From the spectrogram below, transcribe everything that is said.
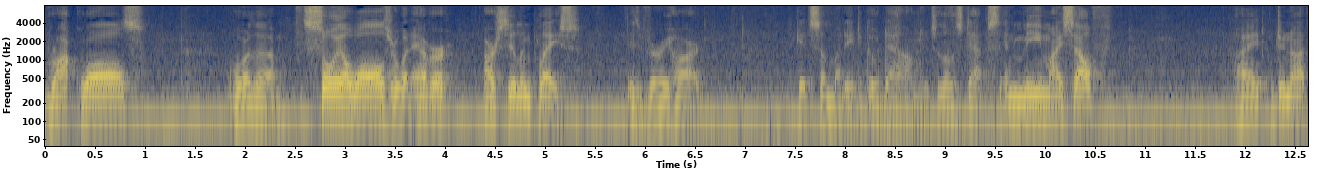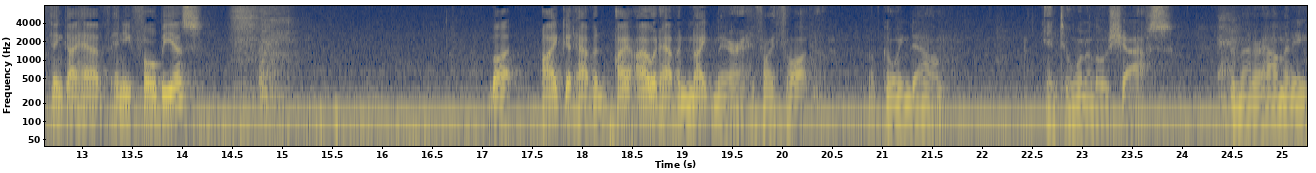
rock walls or the soil walls or whatever are still in place. It's very hard to get somebody to go down into those depths. And me, myself, I do not think I have any phobias. But I could have an I, I would have a nightmare if I thought of going down into one of those shafts, no matter how many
